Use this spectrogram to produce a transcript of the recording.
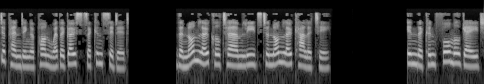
depending upon whether ghosts are considered. The non-local term leads to non-locality. In the conformal gauge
